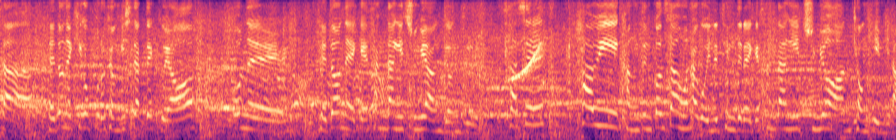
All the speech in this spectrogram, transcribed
자, 대전의 킥오프로 경기 시작됐고요. 오늘 대전에게 상당히 중요한 경기. 사실 하위 강등권 싸움을 하고 있는 팀들에게 상당히 중요한 경기입니다.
